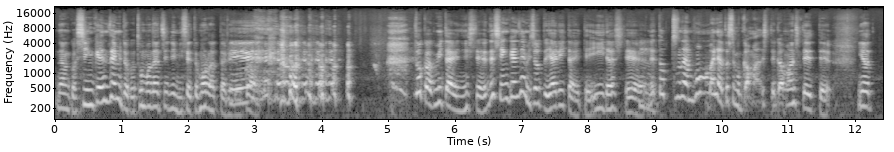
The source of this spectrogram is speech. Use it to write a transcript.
なんか真剣ゼミとか友達に見せてもらったりとか。へ とかみたいにしてで真剣ゼミちょっとやりたいって言い出して、うん。でとそんなほんまに私も我慢して我慢してってやって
